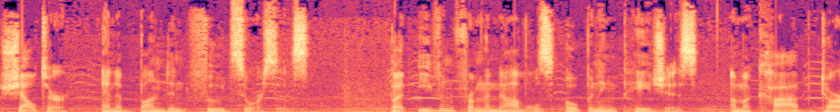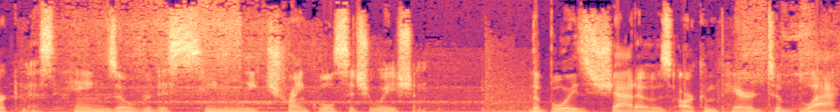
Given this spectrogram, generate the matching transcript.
shelter, and abundant food sources. But even from the novel's opening pages, a macabre darkness hangs over this seemingly tranquil situation. The boys' shadows are compared to black,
